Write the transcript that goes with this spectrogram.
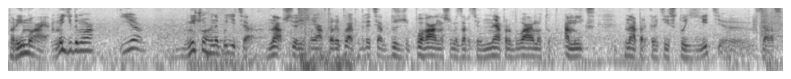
приймає. Ми їдемо і нічого не боїться. Наш сьогоднішній автореплей. Подивіться, дуже погано, що ми зараз його не пробиваємо. Тут Амікс на прикритті стоїть. Е, Зараз.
